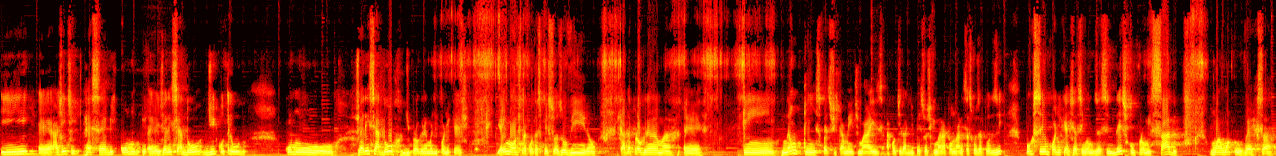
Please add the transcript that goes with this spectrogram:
E é, a gente recebe como é, gerenciador de conteúdo, como gerenciador de programa de podcast. E aí mostra quantas pessoas ouviram, cada programa, é, quem, não quem especificamente, mas a quantidade de pessoas que maratonaram essas coisas todas. E por ser um podcast assim, vamos dizer assim, descompromissado, uma, uma conversa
